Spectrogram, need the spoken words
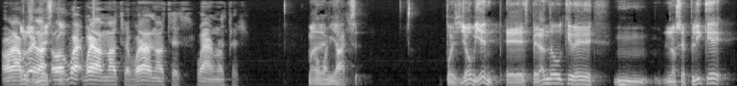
Hola, Ernesto. buenas noches, buenas noches, buenas noches. Madre mía. Pues yo bien, eh, esperando que mm, nos explique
